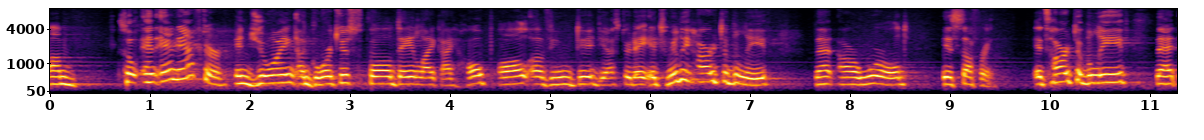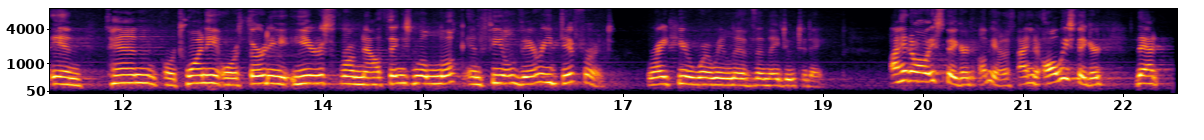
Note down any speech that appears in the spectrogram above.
Um, so, and, and after enjoying a gorgeous fall day like I hope all of you did yesterday, it's really hard to believe that our world is suffering. It's hard to believe that in 10 or 20 or 30 years from now, things will look and feel very different right here where we live than they do today. I had always figured, I'll be honest, I had always figured that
